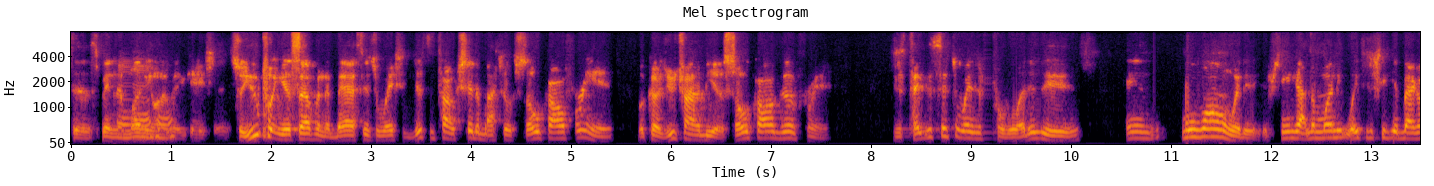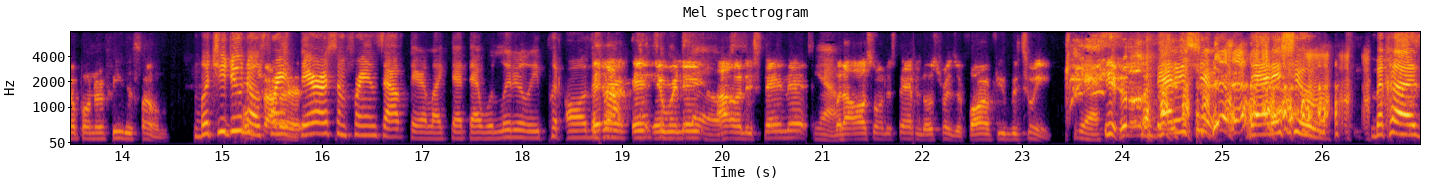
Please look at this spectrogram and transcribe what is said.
to spending money on a vacation? So you putting yourself in a bad situation just to talk shit about your so-called friend because you're trying to be a so-called good friend. Just take the situation for what it is and move on with it. If she ain't got the money, wait till she get back up on her feet or something. but you do know friend to- there are some friends out there like that that would literally put all the And, I, and, and Renee. I understand that, yeah but I also understand those friends are far and few between. yes You know what I'm That is true. That is true. because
